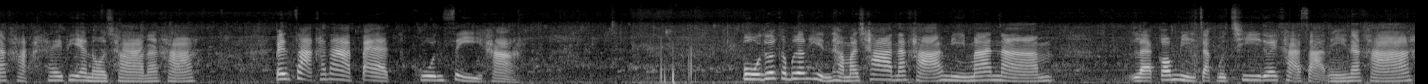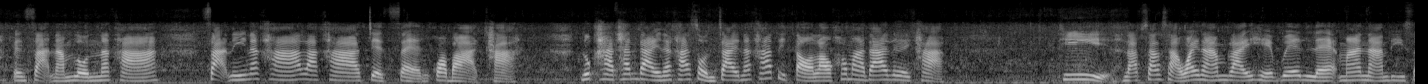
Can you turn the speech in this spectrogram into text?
นะคะ ให้พี่อโนชานะคะ เป็นสระขนาด8คูณ4ค่ะ ปูด้วยกระเบื้องหินธรรมชาตินะคะ มีม่านน้ำ และก็มีจากุชี่ด้วยค่ะสระนี้นะคะ เป็นสระน้ำล้นนะคะสระนี้นะคะราคา 7 0 0แสนกว่าบาทค่ะ ลูกค้าท่านใดนะคะ สนใจนะคะติดต่อเราเข้ามาได้เลยค่ะ ที่รับสร้างสระว่ายน้ำไรเฮเว่นและม่านน้ำดีไซ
